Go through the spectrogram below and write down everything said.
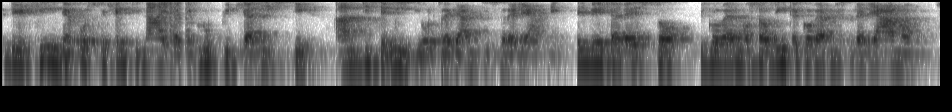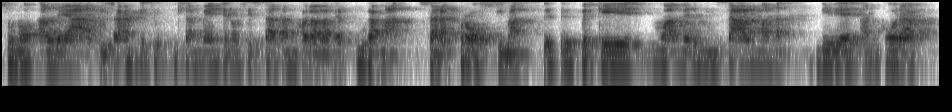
decine, forse centinaia di gruppi jihadisti antisemiti oltre che anti-israeliani. Invece adesso il governo saudita e il governo israeliano sono alleati, anche se ufficialmente non c'è stata ancora l'apertura, ma sarà prossima, eh, perché Mohammed bin Salman deve ancora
